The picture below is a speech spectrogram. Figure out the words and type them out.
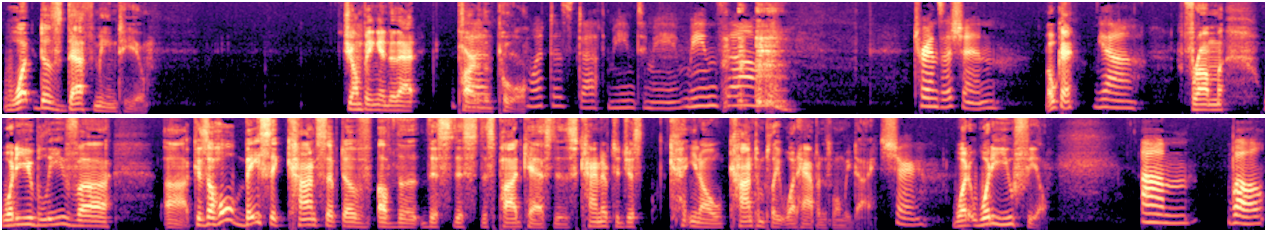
what does death mean to you? Jumping into that part of the pool. What does death mean to me? It means um transition. Okay. Yeah. from what do you believe uh because the whole basic concept of of the this this this podcast is kind of to just you know contemplate what happens when we die Sure. what what do you feel Um well,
